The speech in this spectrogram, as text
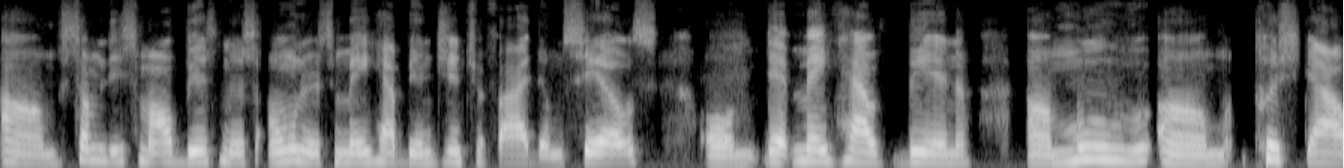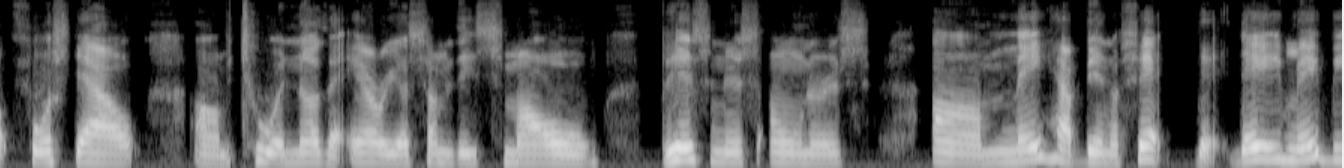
um, some of these small business owners may have been gentrified themselves or that may have been um, moved, um, pushed out, forced out um, to another area. Some of these small business owners um, may have been affected they may be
